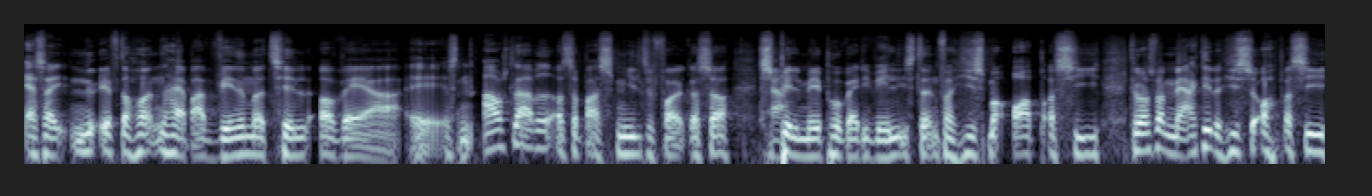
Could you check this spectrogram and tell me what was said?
altså, nu, efterhånden har jeg bare vendet mig til at være øh, sådan afslappet, og så bare smile til folk, og så spille ja. med på, hvad de vil, i stedet for at hisse mig op og sige, det var også være mærkeligt at hisse op og sige,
